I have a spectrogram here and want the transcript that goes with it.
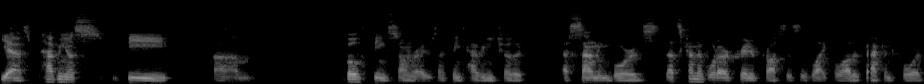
yeah, having us be um, both being songwriters, I think having each other as sounding boards, that's kind of what our creative process is like a lot of back and forth.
